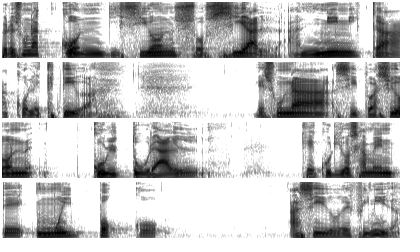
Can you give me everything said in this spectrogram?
pero es una condición social, anímica, colectiva. Es una situación cultural que curiosamente muy poco ha sido definida.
